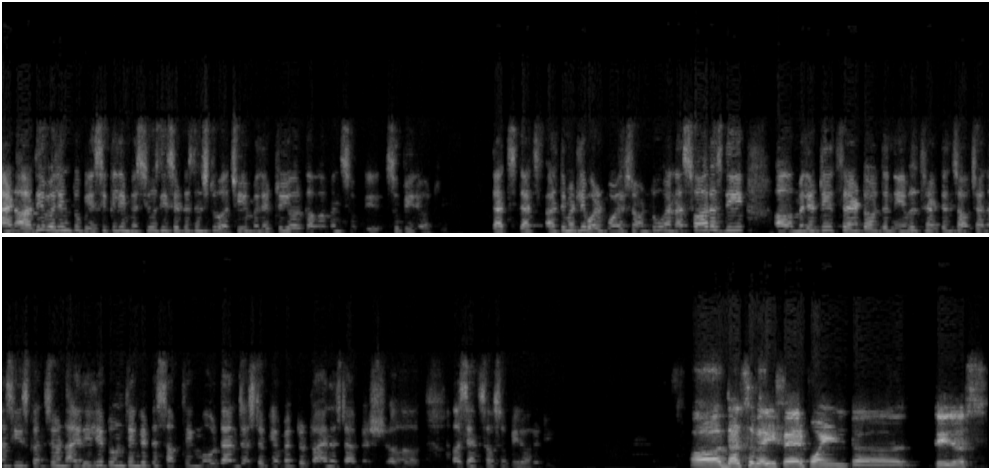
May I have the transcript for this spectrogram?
And are they willing to basically misuse these citizens to achieve military or government superiority? That's that's ultimately what it boils down to. And as far as the uh, military threat or the naval threat in South China Sea is concerned, I really don't think it is something more than just a gimmick to try and establish uh, a sense of superiority. Uh, that's a very fair point, uh, Tejas.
